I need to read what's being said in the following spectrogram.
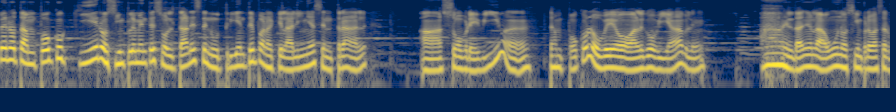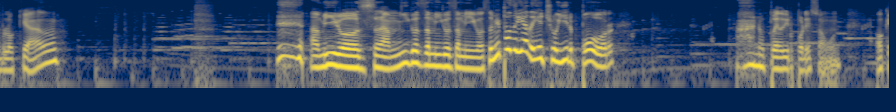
pero tampoco quiero simplemente soltar este nutriente para que la línea central uh, sobreviva. Tampoco lo veo algo viable. Ah, el daño a la 1 siempre va a ser bloqueado. amigos, amigos, amigos, amigos. También podría de hecho ir por... Ah, no puedo ir por eso aún. Ok.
